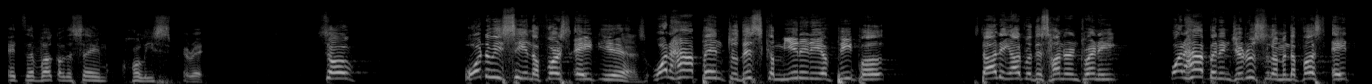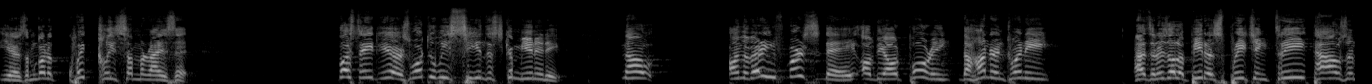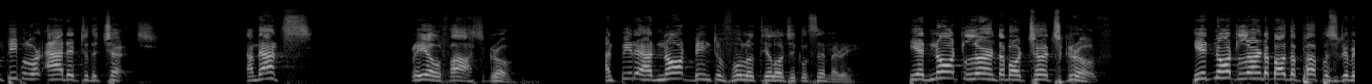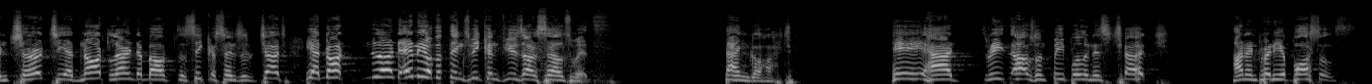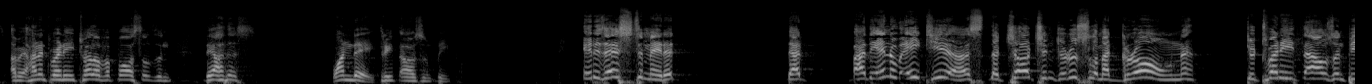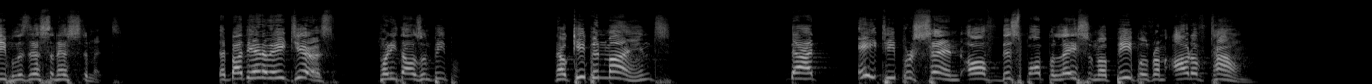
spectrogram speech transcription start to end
It's the work of the same Holy Spirit. So, what do we see in the first eight years? What happened to this community of people Starting out with this 120, what happened in Jerusalem in the first eight years? I'm going to quickly summarize it. First eight years, what do we see in this community? Now, on the very first day of the outpouring, the 120, as a result of Peter's preaching, 3,000 people were added to the church. And that's real fast growth. And Peter had not been to Fuller Theological Seminary. He had not learned about church growth. He had not learned about the purpose driven church. He had not learned about the seeker sensitive church. He had not learned any of the things we confuse ourselves with. Thank God. He had 3,000 people in his church, 120 apostles, I mean, 120, 12 apostles, and the others. One day, 3,000 people. It is estimated that by the end of eight years, the church in Jerusalem had grown to 20,000 people. Is this an estimate? That by the end of eight years, 20,000 people. Now keep in mind that 80% of this population were people from out of town.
